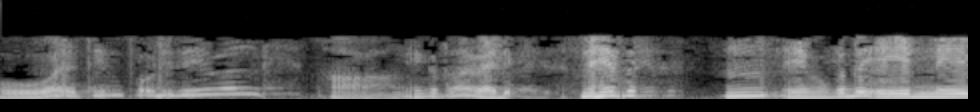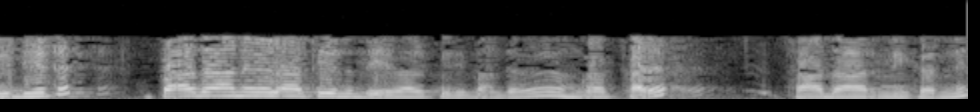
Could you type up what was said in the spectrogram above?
ඕවා ඉතින් පොඩි දේවල් නේ. ආ ඒක තමයි වැඩි. නේද? හ්ම් ඒ මොකද ඒන්නේ මේ විදිහට උපාදාන වෙලා තියෙන දේවල් පිළිබඳව හුඟක් අය සාධාරණීකරණය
